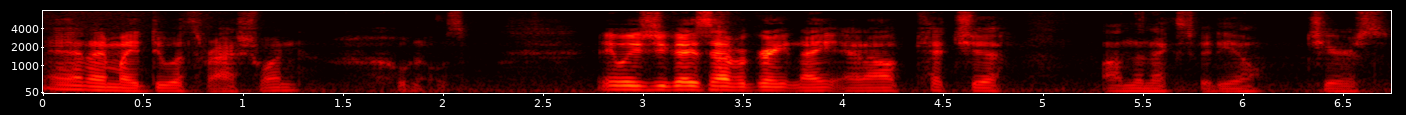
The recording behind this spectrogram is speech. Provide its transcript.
and I might do a thrash one. Who knows? Anyways, you guys have a great night, and I'll catch you on the next video. Cheers.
